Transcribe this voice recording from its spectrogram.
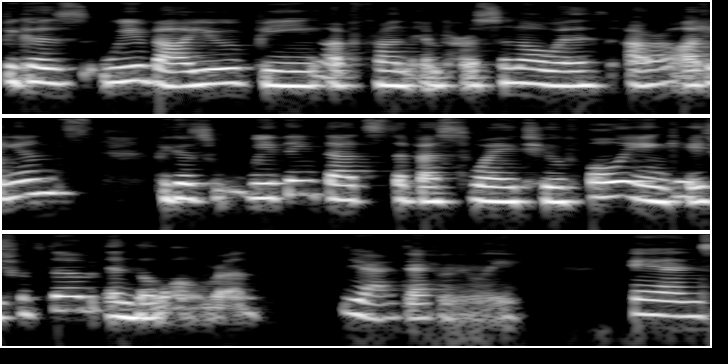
because we value being upfront and personal with our audience because we think that's the best way to fully engage with them in the long run. Yeah, definitely. And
